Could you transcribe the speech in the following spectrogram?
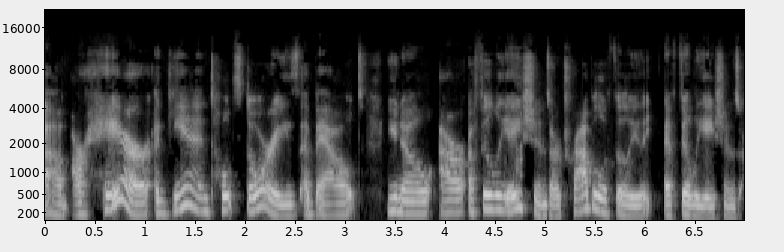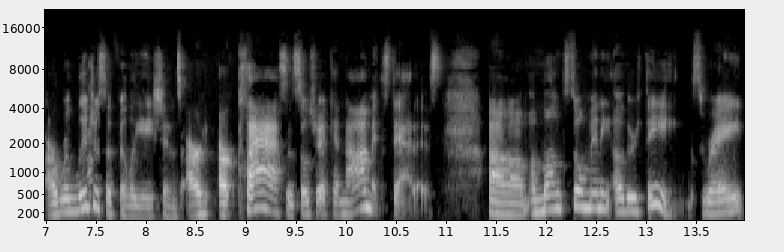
um, our hair again told stories about you know our affiliations our tribal affili- affiliations our religious affiliations our, our class and socioeconomic status um, among so many other things right?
